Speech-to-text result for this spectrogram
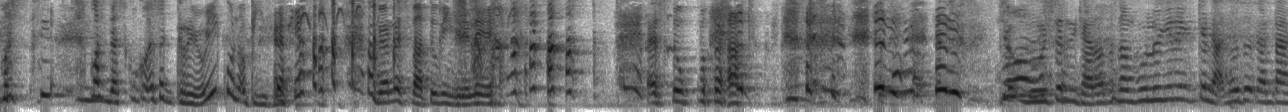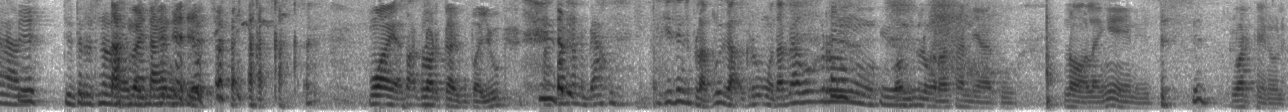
Mas Mas dasku kok seger yo iku ono biru. Ono es batu pinggirne. Es tup. Cok, muter 360 ini kan gak nutut kan tangan. Diterusno. Tambah tangan siji. Mau ya sak keluarga iku Bayu. Ambek aku. Iki sing sebelahku gak krungu, tapi aku krungu. Wong iku ngrasani aku. Noleh ngene. Des. Keluarga ini oleh.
